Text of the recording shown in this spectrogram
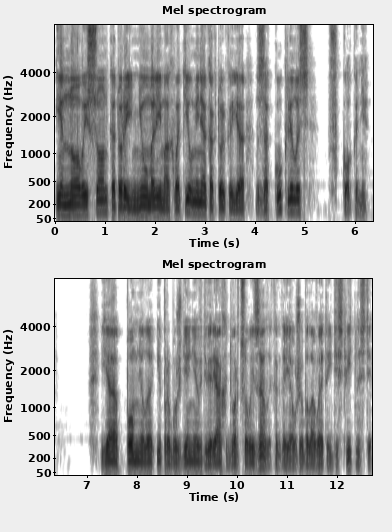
и новый сон, который неумолимо охватил меня, как только я закуклилась в коконе. Я помнила и пробуждение в дверях дворцовой залы, когда я уже была в этой действительности.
